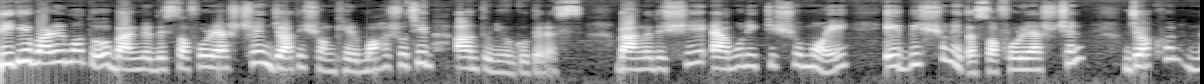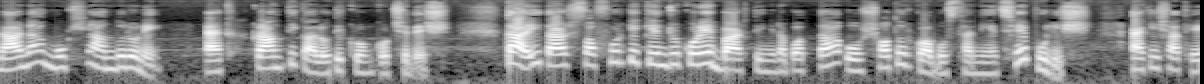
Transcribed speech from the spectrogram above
দ্বিতীয়বারের মতো বাংলাদেশ সফরে আসছেন জাতিসংঘের মহাসচিব আন্তনিও গুতেরাস। বাংলাদেশে এমন একটি সময়ে এই বিশ্বনেতা সফরে আসছেন যখন নানামুখী আন্দোলনে এক ক্রান্তিকাল অতিক্রম করছে দেশ। তাই তার সফরকে কেন্দ্র করে বাড়তি নিরাপত্তা ও সতর্ক অবস্থান নিয়েছে পুলিশ। একই সাথে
